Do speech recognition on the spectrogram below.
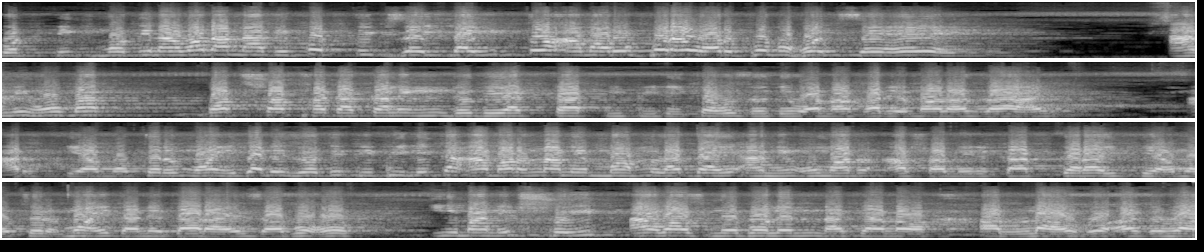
কর্তৃক মদিনাওয়ালা নাবি কর্তৃক যেই দায়িত্ব আমার উপরে অর্পণ হয়েছে আমি ওমার বাদশা থাকাকালীন যদি একটা পিপিলিকাও যদি অনাহারে মারা যায়, আর কিয়ামতের ময়দানে যদি পিপিলিকা আমার নামে মামলা দেয়, আমি উমার আসামির কাঠগাড়াই কিয়ামতের ময়দানে দাঁড়ায় যাব। ইমানের সহিত আওয়াজ নে বলেন না কেন? আল্লাহ আগবা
